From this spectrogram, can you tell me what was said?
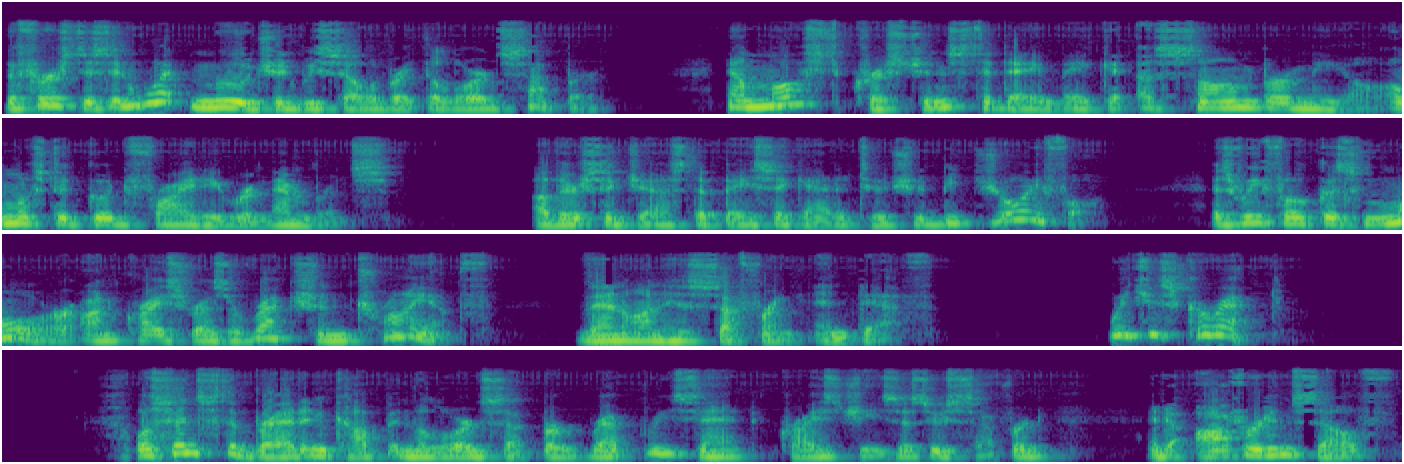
The first is In what mood should we celebrate the Lord's Supper? Now, most Christians today make it a somber meal, almost a Good Friday remembrance. Others suggest the basic attitude should be joyful, as we focus more on Christ's resurrection triumph than on his suffering and death. Which is correct? Well, since the bread and cup in the Lord's Supper represent Christ Jesus who suffered and offered himself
